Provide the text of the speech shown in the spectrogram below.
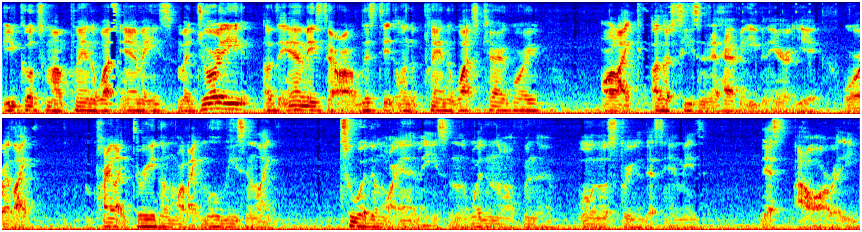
you go to my plan to watch animes. Majority of the animes that are listed on the plan to watch category are like other seasons that haven't even aired yet, or like probably like three of them are like movies and like two of them are animes, and one of them I'm finna well those three that's animes that's out already,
